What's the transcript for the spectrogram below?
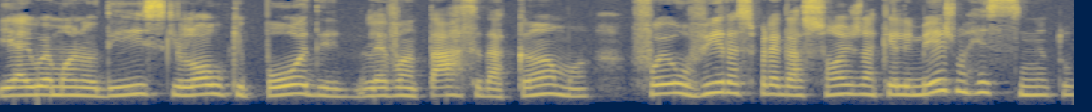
E aí o Emmanuel diz que logo que pôde levantar-se da cama, foi ouvir as pregações naquele mesmo recinto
